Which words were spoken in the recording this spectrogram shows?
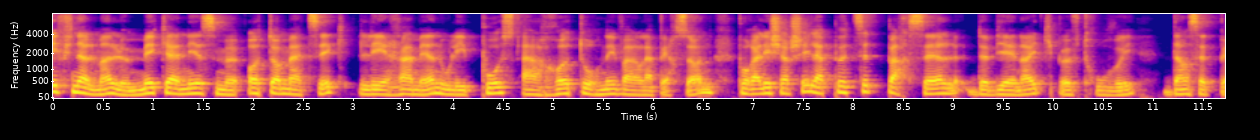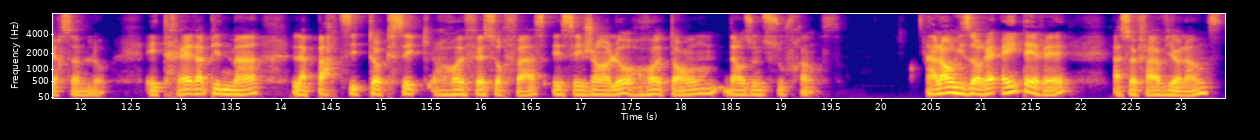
et finalement, le mécanisme automatique les ramène ou les pousse à retourner vers la personne pour aller chercher la petite parcelle de bien-être qu'ils peuvent trouver dans cette personne-là. Et très rapidement, la partie toxique refait surface et ces gens-là retombent dans une souffrance. Alors, ils auraient intérêt à se faire violence,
